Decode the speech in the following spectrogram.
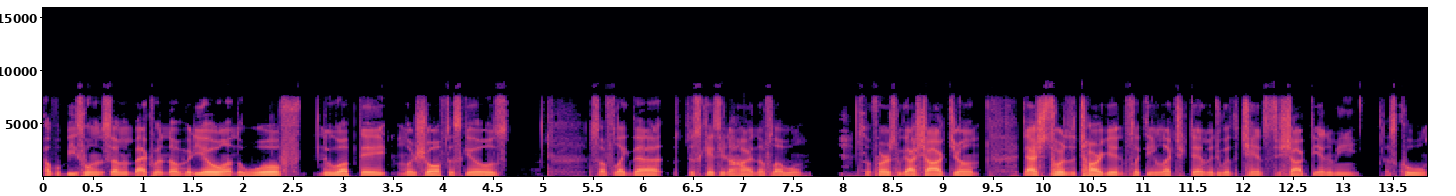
Alpha Beast 107 back with another video on the Wolf. New update. I'm going to show off the skills. Stuff like that. Just in case you're not high enough level. So first we got Shock Jump. Dash towards the target, inflicting electric damage with a chance to shock the enemy. That's cool.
